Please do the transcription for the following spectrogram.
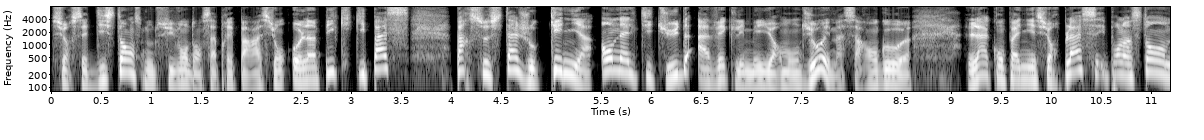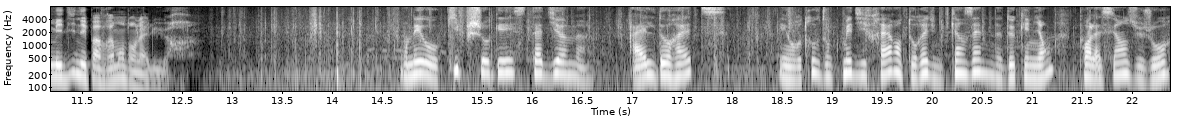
sur cette distance. Nous le suivons dans sa préparation olympique qui passe par ce stage au Kenya en altitude avec les meilleurs mondiaux et Massarango euh, l'a accompagné sur place. Et pour l'instant, Mehdi n'est pas vraiment dans l'allure. On est au Kipchoge Stadium à Eldoret et on retrouve donc Mehdi Frère entouré d'une quinzaine de Kenyans pour la séance du jour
